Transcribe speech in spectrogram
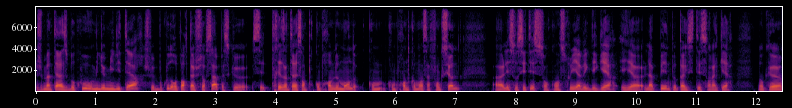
je m'intéresse beaucoup au milieu militaire. Je fais beaucoup de reportages sur ça parce que c'est très intéressant pour comprendre le monde, comprendre comment ça fonctionne. Euh, les sociétés se sont construites avec des guerres et euh, la paix ne peut pas exister sans la guerre. Donc, euh,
